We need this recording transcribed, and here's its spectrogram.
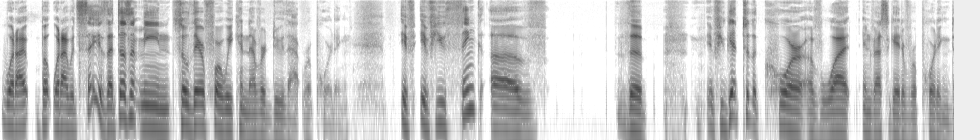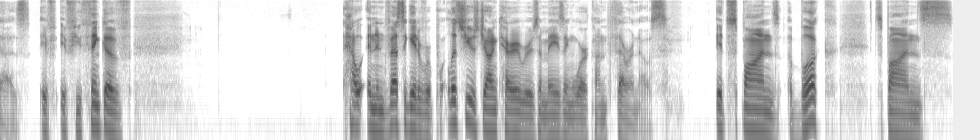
what I but what I would say is that doesn't mean so therefore we can never do that reporting. If if you think of the if you get to the core of what investigative reporting does, if if you think of how an investigative report let's use John Carreyrou's amazing work on Theranos. It spawns a book, it spawns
